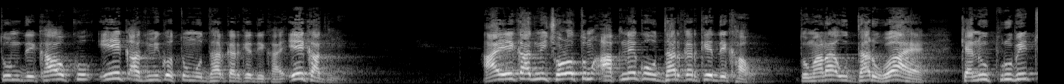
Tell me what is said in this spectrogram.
तुम दिखाओ को, एक आदमी को तुम उद्धार करके दिखाए, एक आदमी। आ, एक आदमी छोड़ो, तुम अपने को उद्धार करके दिखाओ। तुम्हारा उद्धार हुआ है। कैन यू प्रूव इट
